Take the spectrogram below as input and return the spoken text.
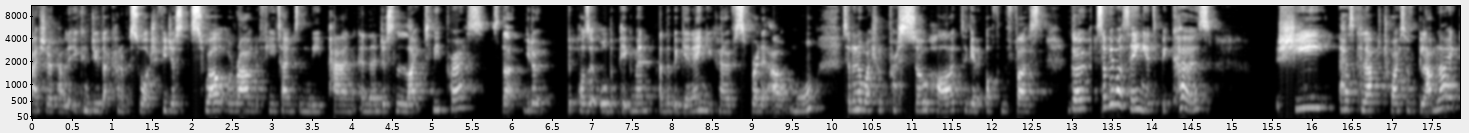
eyeshadow palette, you can do that kind of a swatch. If you just swirl around a few times in the pan and then just lightly press so that you don't deposit all the pigment at the beginning, you kind of spread it out more. So I don't know why she would press so hard to get it off in the first go. Some people are saying it's because she has collabed twice with Glamlite,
